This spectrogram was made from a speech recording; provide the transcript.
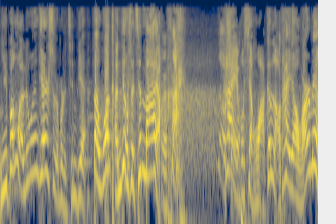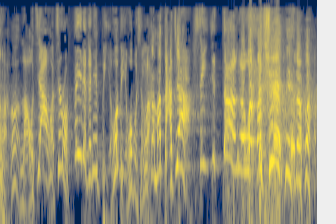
你甭管刘云天是不是亲爹，但我肯定是亲妈呀！嗨，太不像话，跟老太爷要玩命啊！老家伙，今儿我非得跟你比划比划不行了！干嘛打架？谁淫荡啊我！我去你的吧！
